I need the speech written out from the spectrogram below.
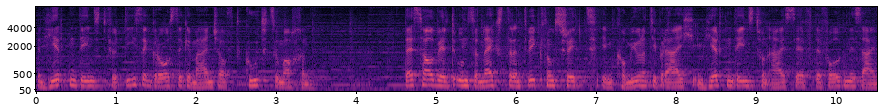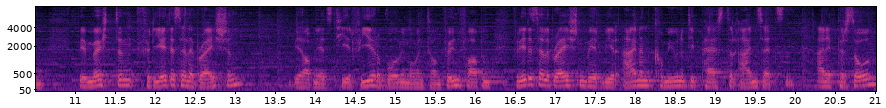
den Hirtendienst für diese große Gemeinschaft gut zu machen. Deshalb wird unser nächster Entwicklungsschritt im Community-Bereich, im Hirtendienst von ICF der folgende sein. Wir möchten für jede Celebration wir haben jetzt hier vier, obwohl wir momentan fünf haben. Für jede Celebration werden wir einen Community Pastor einsetzen. Eine Person,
